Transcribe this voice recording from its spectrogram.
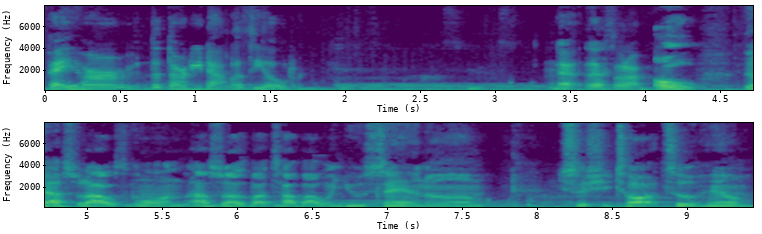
pay her the thirty dollars he owed her. That, that's what I. Oh, that's what I was going. That's what I was about to talk about when you were saying um, so she talked to him,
